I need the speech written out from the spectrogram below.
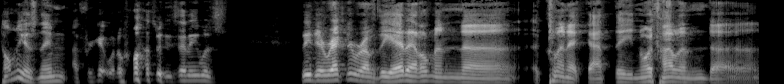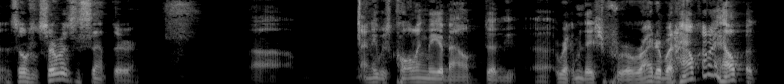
told me his name. I forget what it was, but he said he was the director of the Ed Edelman uh, Clinic at the North Highland uh, Social Services Center. Um, and he was calling me about uh, a recommendation for a writer, but how can I help but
